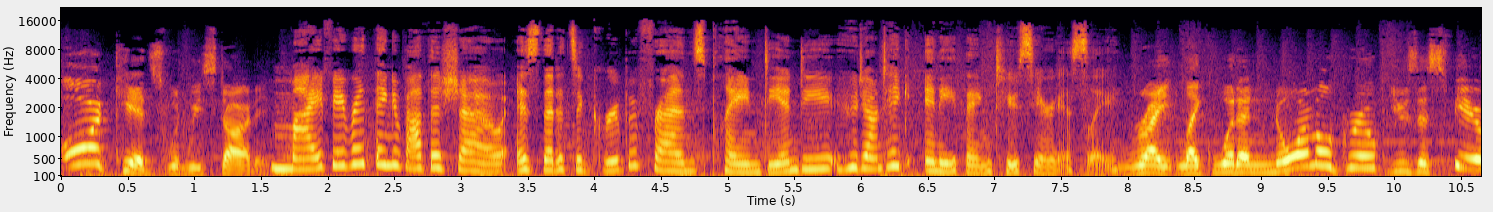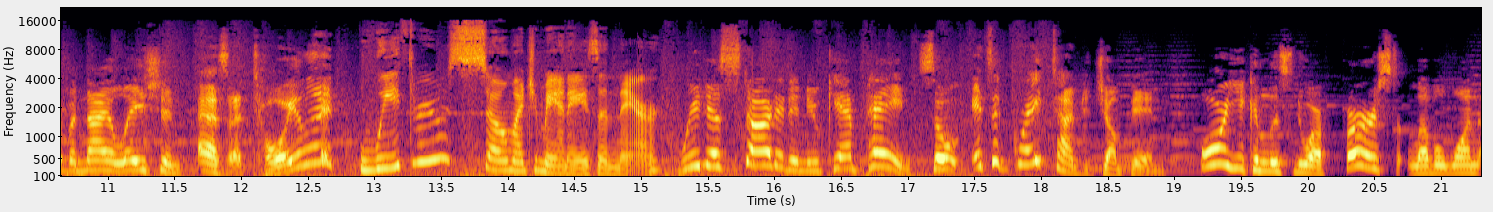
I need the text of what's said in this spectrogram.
or kids when we started. My favorite thing about the show is that it's a group of friends playing D&D who don't take anything too seriously. Right, like would a normal group use a sphere of annihilation as a toilet? We threw so much mayonnaise in there. We just started a new campaign, so it's a great time to jump in. Or you can listen to our first level 1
